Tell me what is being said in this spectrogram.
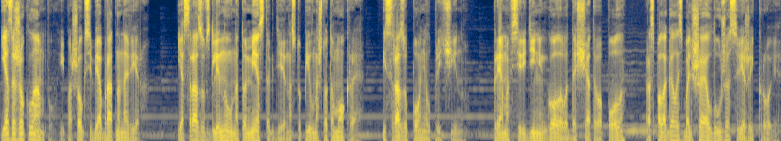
Я зажег лампу и пошел к себе обратно наверх. Я сразу взглянул на то место, где наступил на что-то мокрое, и сразу понял причину. Прямо в середине голого дощатого пола располагалась большая лужа свежей крови.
